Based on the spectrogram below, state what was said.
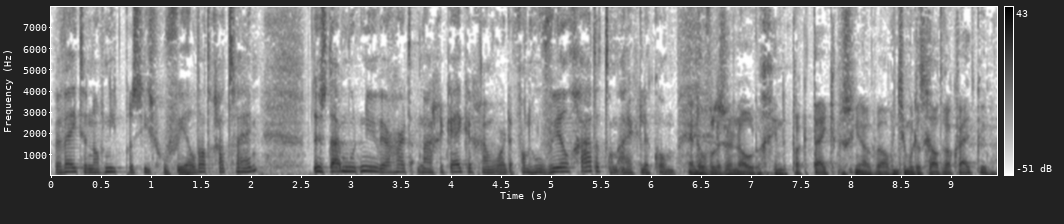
We weten nog niet precies hoeveel dat gaat zijn. Dus daar moet nu weer hard naar gekeken gaan worden. Van hoeveel gaat het dan eigenlijk om? En hoeveel is er nodig in de praktijk misschien ook wel? Want je moet het geld wel kwijt kunnen.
